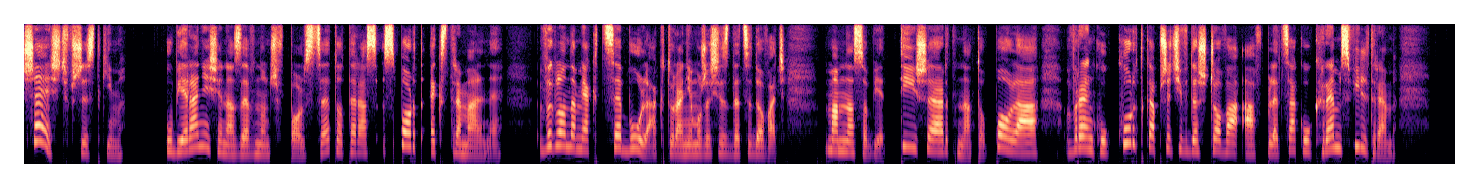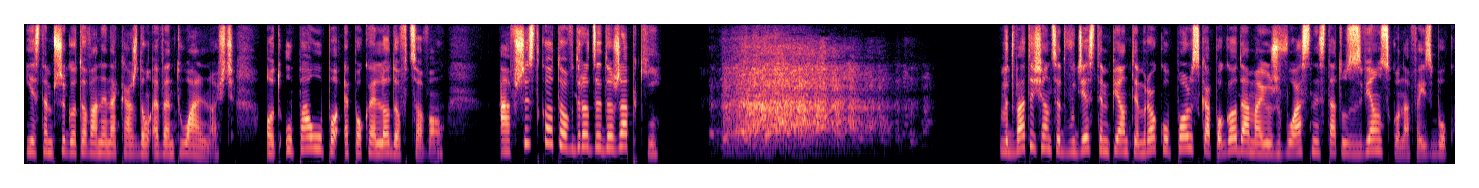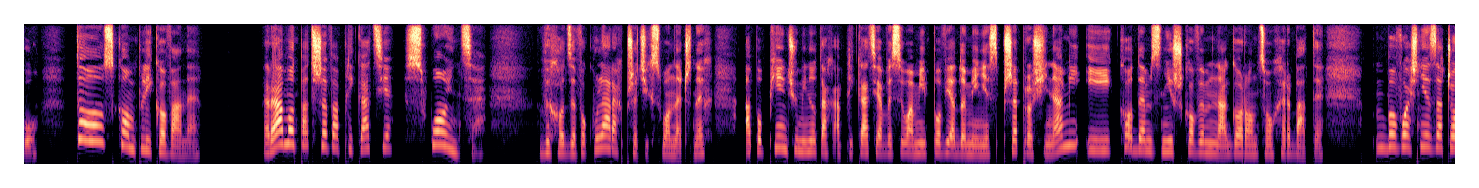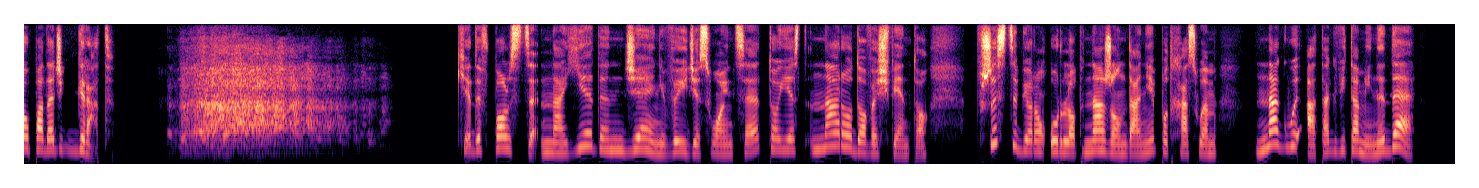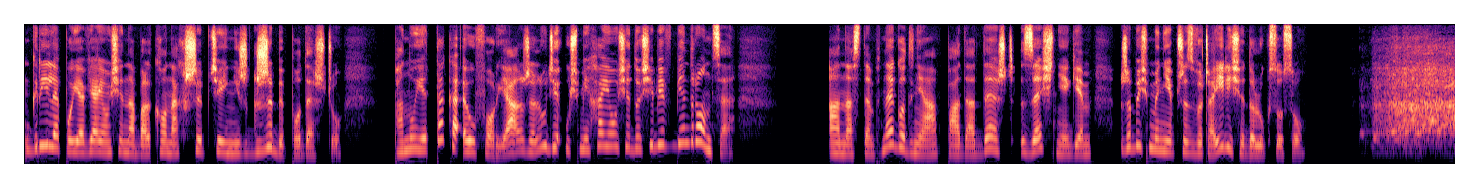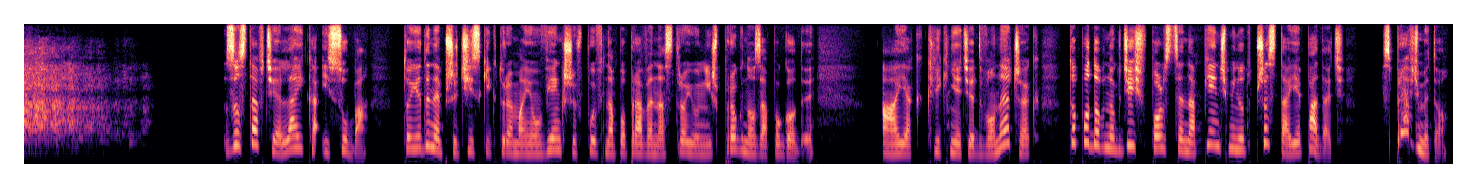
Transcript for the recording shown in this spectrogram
Cześć wszystkim! Ubieranie się na zewnątrz w Polsce to teraz sport ekstremalny. Wyglądam jak cebula, która nie może się zdecydować. Mam na sobie t-shirt, na to pola, w ręku kurtka przeciwdeszczowa, a w plecaku krem z filtrem. Jestem przygotowany na każdą ewentualność, od upału po epokę lodowcową. A wszystko to w drodze do żabki. W 2025 roku polska pogoda ma już własny status związku na Facebooku. To skomplikowane. Ramo patrzę w aplikację Słońce. Wychodzę w okularach przeciwsłonecznych, a po pięciu minutach aplikacja wysyła mi powiadomienie z przeprosinami i kodem zniżkowym na gorącą herbatę, bo właśnie zaczął padać grad. Kiedy w Polsce na jeden dzień wyjdzie słońce, to jest narodowe święto. Wszyscy biorą urlop na żądanie pod hasłem nagły atak witaminy D. Grille pojawiają się na balkonach szybciej niż grzyby po deszczu. Panuje taka euforia, że ludzie uśmiechają się do siebie w biedronce. A następnego dnia pada deszcz ze śniegiem, żebyśmy nie przyzwyczaili się do luksusu. Zostawcie lajka i suba. To jedyne przyciski, które mają większy wpływ na poprawę nastroju niż prognoza pogody. A jak klikniecie dzwoneczek, to podobno gdzieś w Polsce na 5 minut przestaje padać. Sprawdźmy to.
